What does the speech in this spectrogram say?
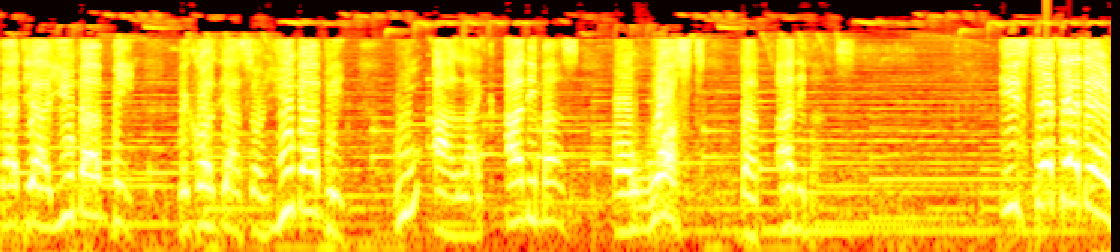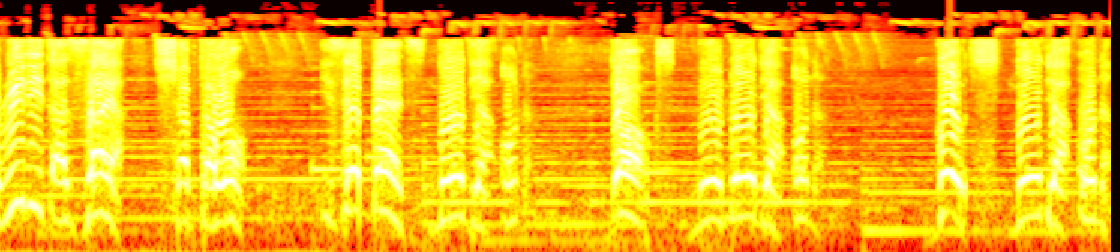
that they are human beings, because there are some human beings who are like animals or worse than animals. He stated there, read it Isaiah chapter 1. He said, Birds know their owner, dogs know, know their owner, goats know their owner,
